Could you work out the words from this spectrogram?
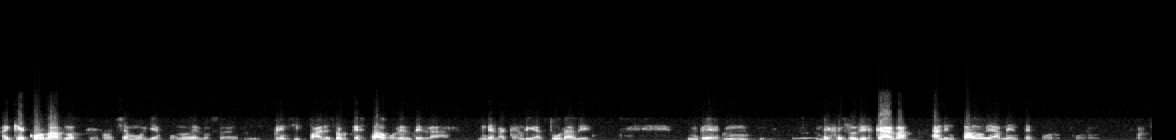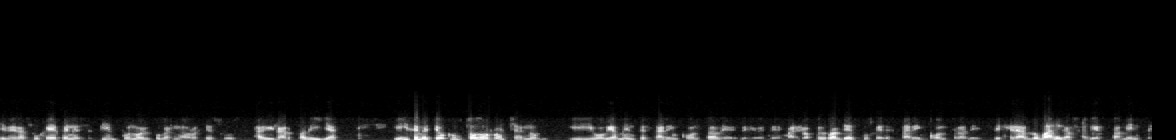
hay que acordarnos que Rocha Moya fue uno de los eh, principales orquestadores de la de la candidatura de, de, Jesús Vizcarra, alentado obviamente por, por, quien era su jefe en ese tiempo, ¿no? El gobernador Jesús Aguilar Padilla, y se metió con todo Rocha, ¿no? Y obviamente estar en contra de, Mario López Valdés, pues era estar en contra de, Gerardo Vargas abiertamente.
